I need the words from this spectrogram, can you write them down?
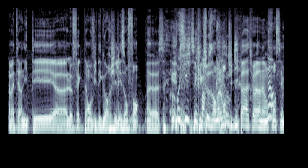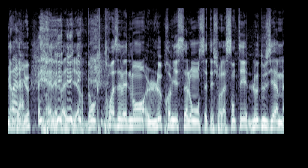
la maternité, euh, le fait que tu as envie d'égorger les enfants. Euh, c'est Aussi, c'est des quelque fois. chose normalement tu dis pas, tu vois, un enfant c'est voilà. merveilleux. Elle, elle va le dire. Donc trois événements. Le premier salon c'était sur la santé, le deuxième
